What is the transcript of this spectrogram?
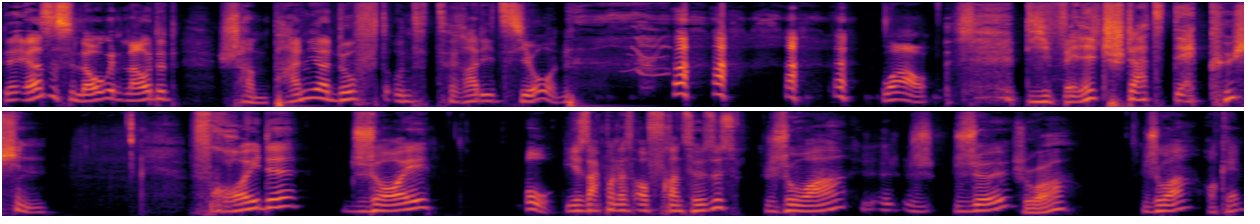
der erste Slogan lautet Champagnerduft und Tradition. wow. Die Weltstadt der Küchen. Freude, Joy. Oh, wie sagt man das auf Französisch? Joie, je, Joie? Joie, okay.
